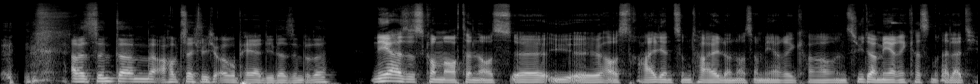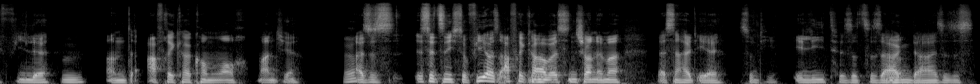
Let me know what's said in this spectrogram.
Aber es sind dann hauptsächlich Europäer, die da sind, oder? Nee, also es kommen auch dann aus äh, äh, Australien zum Teil und aus Amerika und Südamerika sind relativ viele mhm. und Afrika kommen auch manche. Ja. Also es ist jetzt nicht so viel aus Afrika, mhm. aber es sind schon immer, da ist dann halt eher so die Elite sozusagen ja. da. Also es ist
